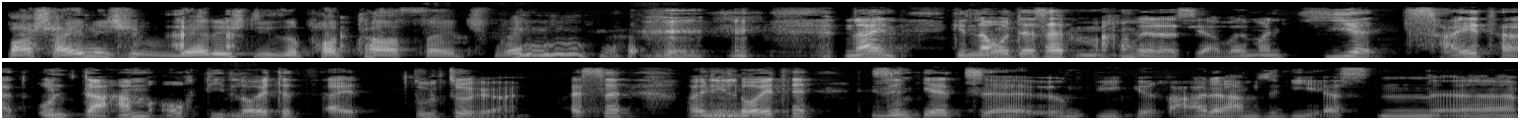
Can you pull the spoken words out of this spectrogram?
wahrscheinlich werde ich diese Podcast-Zeit sprengen. Nein, genau deshalb machen wir das ja, weil man hier Zeit hat und da haben auch die Leute Zeit zuzuhören. Weißt du? Weil die Mhm. Leute, die sind jetzt äh, irgendwie gerade, haben sie die ersten äh,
